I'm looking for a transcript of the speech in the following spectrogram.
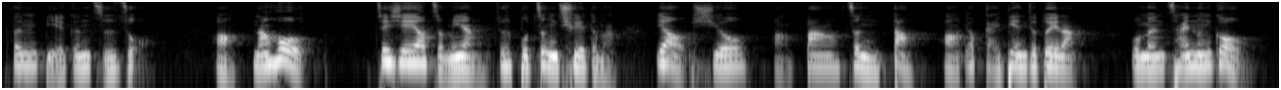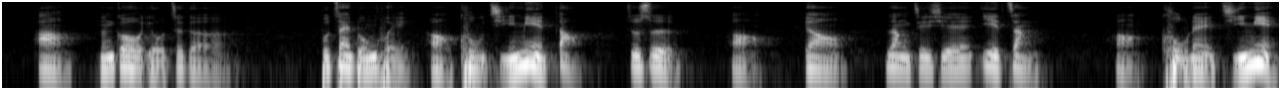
分别跟执着，啊，然后这些要怎么样，就是不正确的嘛，要修啊八正道，啊，要改变就对了，我们才能够。啊，能够有这个不再轮回。啊，苦集灭道，就是啊，要让这些业障啊苦呢即灭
